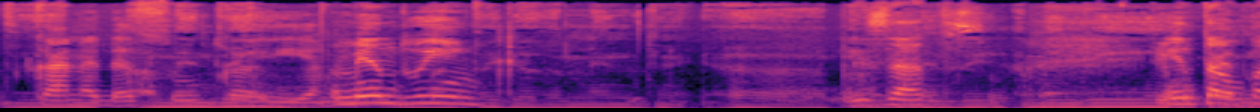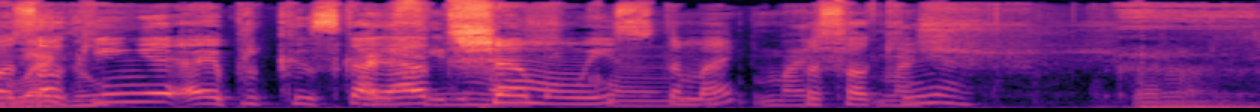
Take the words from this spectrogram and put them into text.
de cana de açúcar amendoim. e Amendoim. Amendoim. ah, Exato. amendoim- Tipo Então, paçoquinha é porque se calhar te chamam isso com também? mais- paçoquinha? mais-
